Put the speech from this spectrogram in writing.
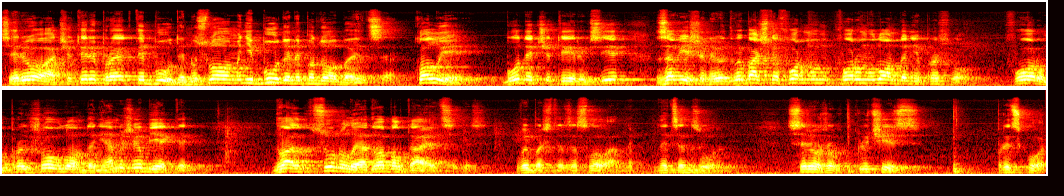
Серега, чотири проекти буде. Ну слово мені буде не подобається. Коли? Буде чотири, всі завішені. От ви бачите, форум, форум у Лондоні пройшов. Форум пройшов в Лондоні, а ми ж об'єкти. Два всунули, а два болтаються десь. Вибачте за слова, не, не цензура. Сережа, включись, прискорь.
